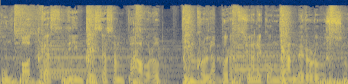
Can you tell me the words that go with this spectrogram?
un podcast di Intesa San Paolo in collaborazione con Gambero Rosso.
